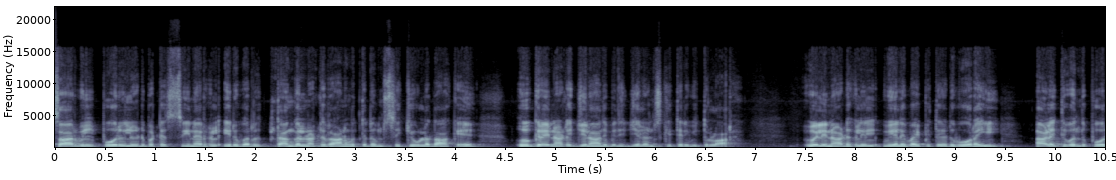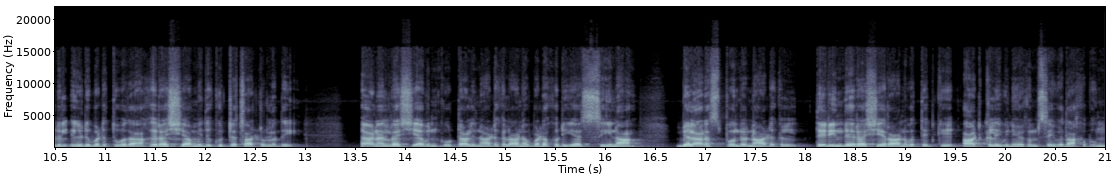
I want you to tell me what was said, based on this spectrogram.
சார்பில் போரில் ஈடுபட்ட சீனர்கள் இருவர் தங்கள் நாட்டு இராணுவத்திடம் சிக்கியுள்ளதாக உக்ரைன் நாட்டு ஜனாதிபதி ஜெலன்ஸ்கி தெரிவித்துள்ளார். வெளிநாடுகளில் வேலைவாய்ப்பு தேடுவோரை அழைத்து வந்து போரில் ஈடுபடுத்துவதாக ரஷ்யா மீது குற்றச்சாட்டுள்ளது. ஆனால் ரஷ்யாவின் கூட்டாளி நாடுகளான வடகொரியா சீனா பெலாரஸ் போன்ற நாடுகள் தெரிந்த ரஷ்ய இராணுவத்திற்கு ஆட்களை விநியோகம் செய்வதாகவும்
